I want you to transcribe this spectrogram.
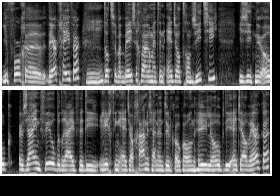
je vorige werkgever, mm -hmm. dat ze bezig waren met een agile transitie. Je ziet nu ook, er zijn veel bedrijven die richting agile gaan. Er zijn er natuurlijk ook al een hele hoop die agile werken.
